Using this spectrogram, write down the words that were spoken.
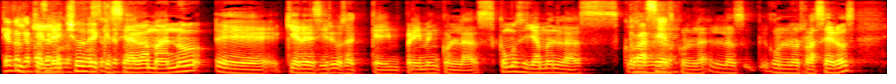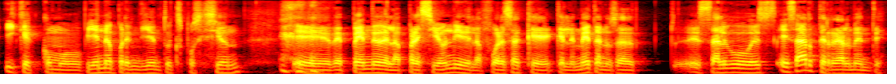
¿Qué es lo Y que el con hecho de que se haga mano eh, quiere decir, o sea, que imprimen con las, ¿cómo se llaman las cosas? Con, la- las- con los raseros y que como bien aprendí en tu exposición, eh, depende de la presión y de la fuerza que, que le metan, o sea, es algo, es, es arte realmente.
